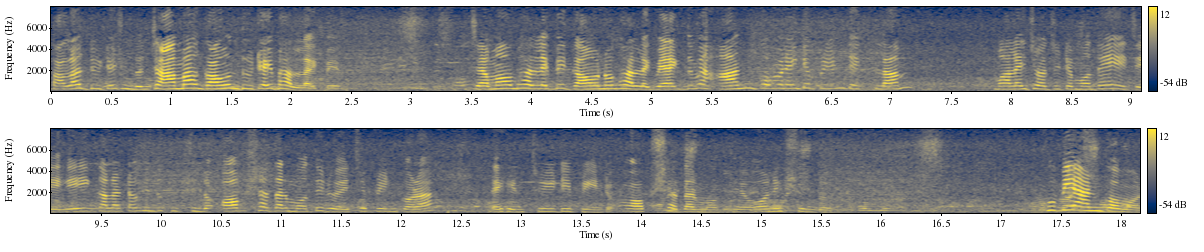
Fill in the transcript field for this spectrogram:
কালার দুইটাই সুন্দর জামা গাউন দুইটাই ভালো লাগবে। জামাও ভালো লাগবে, গাউনও ভালো লাগবে। একদমই আনকমন একটা প্রিন্ট দেখলাম মালাই চর্চেটের মধ্যে। এই যে, এই কালারটাও কিন্তু খুব সুন্দর। অফ সাদার মধ্যে রয়েছে প্রিন্ট করা। দেখেন থ্রি প্রিন্ট অফ সাদার মধ্যে, অনেক সুন্দর। খুবই আনকমন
